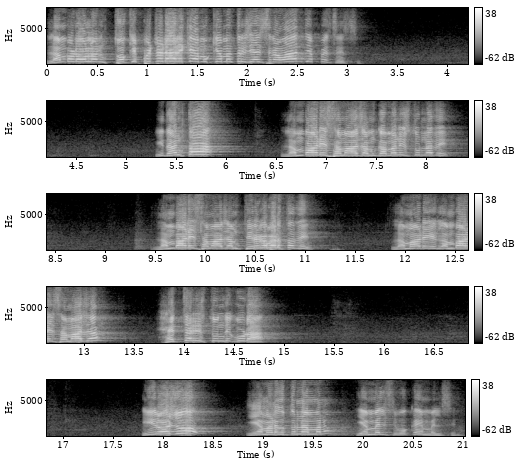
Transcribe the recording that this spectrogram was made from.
లంబడోళ్ళను తొక్కి పెట్టడానికే ముఖ్యమంత్రి చేసినవా అని చెప్పేసేసి. ఇదంతా లంబాడి సమాజం గమనిస్తున్నది. లంబాడి సమాజం తిరగబడుతుంది. లంబాడి లంబాడి సమాజం హెచ్చరిస్తుంది కూడా. ఈరోజు ఏమడుగుతున్నాం మనం? ఎమ్మెల్సీ ఒక ఎమ్మెల్సీని.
